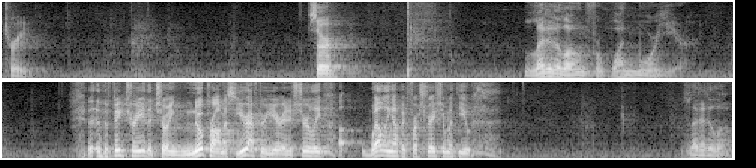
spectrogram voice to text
tree? Sir, let it alone for one more year. The fig tree that's showing no promise year after year and is surely uh, welling up a frustration with you, let it alone.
